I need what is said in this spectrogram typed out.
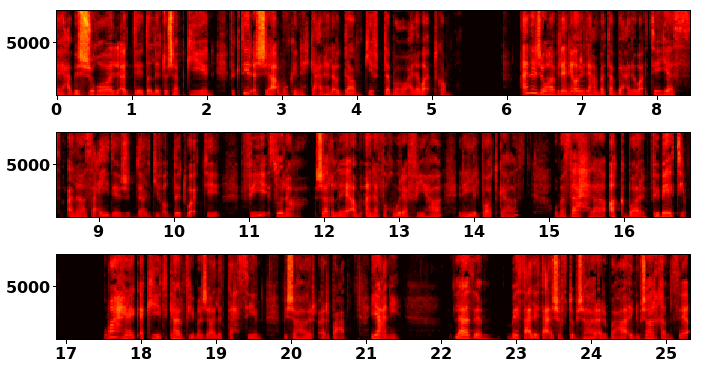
آه، بالشغل قد إيه ضليتوا شابكين. في كتير أشياء ممكن نحكي عنها لقدام كيف تتبعوا على وقتكم. أنا جوابي لأني already عم بتبع على وقتي yes أنا سعيدة جدا كيف قضيت وقتي في صنع شغلة أم أنا فخورة فيها اللي هي البودكاست ومساحة أكبر في بيتي. ومع هيك أكيد كان في مجال للتحسين بشهر أربعة. يعني لازم بس اللي شفته بشهر أربعة إنه بشهر خمسة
